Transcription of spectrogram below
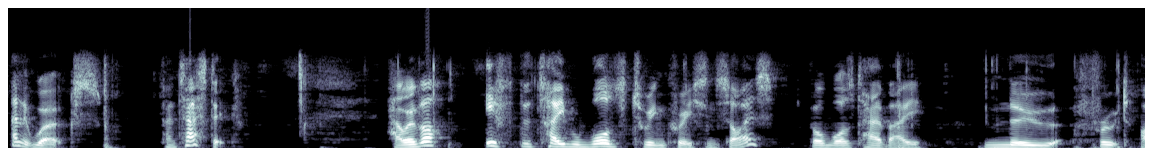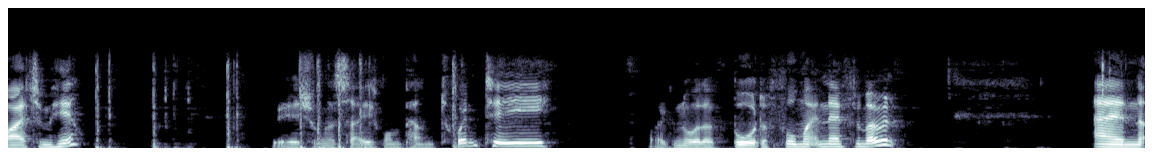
And it works. Fantastic. However, if the table was to increase in size, if I was to have a new fruit item here, which I'm going to say is £1.20. I'll ignore the border format in there for the moment. And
